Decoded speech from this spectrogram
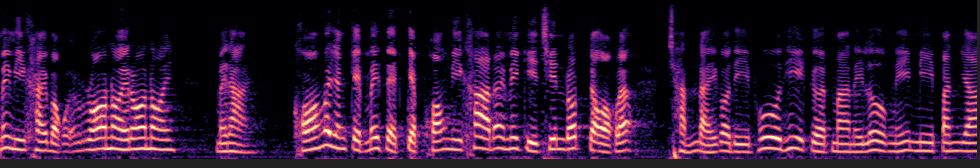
ไม่มีใครบอกรอหน่อยรอหน่อย ไม่ได้ ของก็ยังเก็บไม่เสร็จ เก็บของมีค่าได้ไม่กี่ชิ้นรถจะออกแล้ว ฉันใดก็ดีผู้ที่เกิดมาในโลกนี้มีปัญญา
